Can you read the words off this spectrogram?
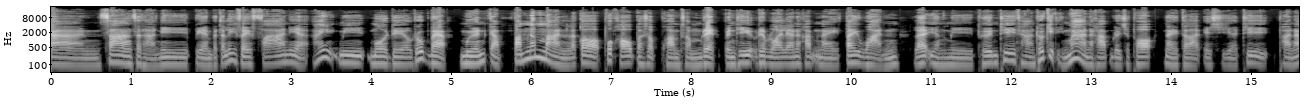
การสร้างสถานีเปลี่ยนแบตเตอรี่ไฟฟ้าเนี่ยให้มีโมเดลรูปแบบเหมือนกับปั๊มน้ำมัน แล้วก็พวกเขาประสบความสำเร็จเป็นที่เรียบร้อยแล้วนะครับในไต้หวัน และยังมีพื้นที่ทางธุรกิจอีกมากนะครับ โดยเฉพาะในตลาดเอเชียที่พาหนะ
